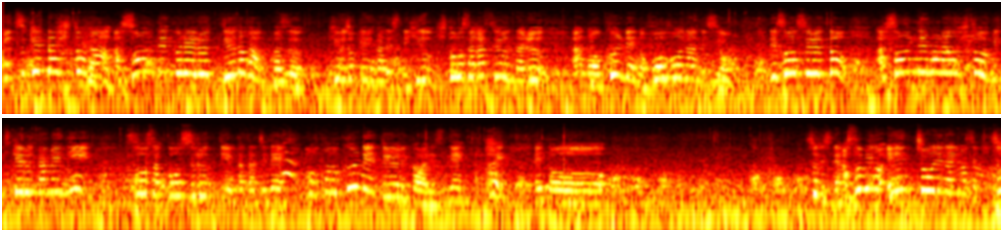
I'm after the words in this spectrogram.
見つけた人が遊んでくれるっていうのがまず救助犬がですね人人を探すようになるあの訓練の方法なんですよ。でそうすると遊んでもらう人を見つけるために捜索をするっていう形でもうこの訓練というよりかはですねはいえっとそうですね遊びの延長になります。そ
